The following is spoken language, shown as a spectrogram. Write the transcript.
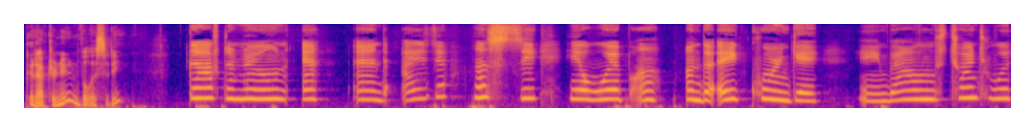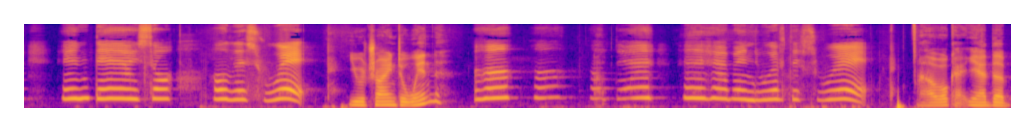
Good afternoon, Felicity. Good afternoon, and, and I just see a whip on, on the acorn game, and I was trying to win, and then I saw all this whip. You were trying to win? Uh-huh. uh, then it happened with this whip. Oh, okay. Yeah, the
